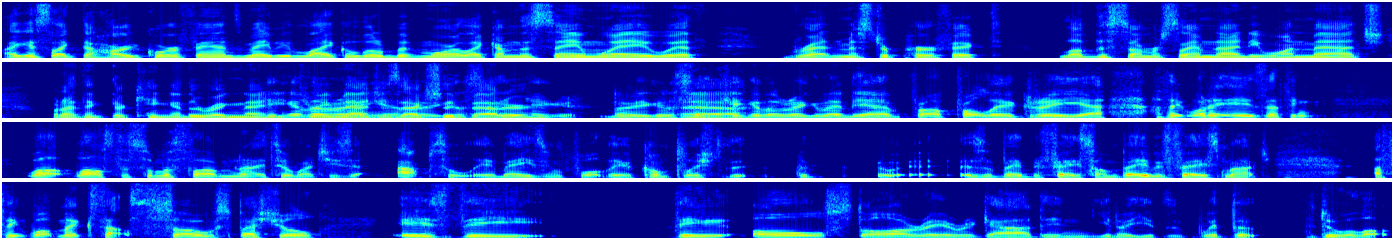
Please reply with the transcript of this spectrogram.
I guess, like the hardcore fans maybe like a little bit more. Like I'm the same way with Bret and Mr. Perfect. Love the SummerSlam 91 match, but I think their King of the Ring 93 the match is actually better. King, no, you're going to say yeah. King of the Ring then. Yeah, I probably agree. Yeah. I think what it is, I think, well, whilst the SummerSlam 92 match is absolutely amazing for what they accomplished, the, the as a babyface on babyface match. I think what makes that so special is the the whole story regarding you know you, with the they do a lot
